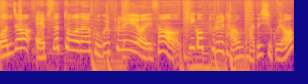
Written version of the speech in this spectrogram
먼저 앱스토어나 구글 플레이에서 퀵 어플을 다운받으시고요.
